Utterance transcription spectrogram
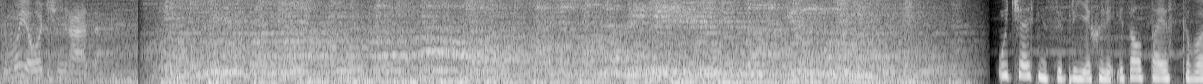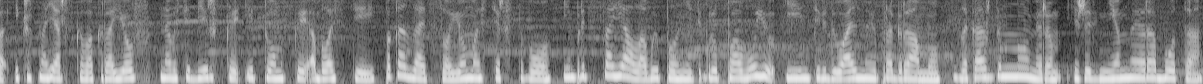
чему я очень рада. Участницы приехали из Алтайского и Красноярского краев, Новосибирской и Томской областей показать свое мастерство. Им предстояло выполнить групповую и индивидуальную программу. За каждым номером ежедневная работа.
